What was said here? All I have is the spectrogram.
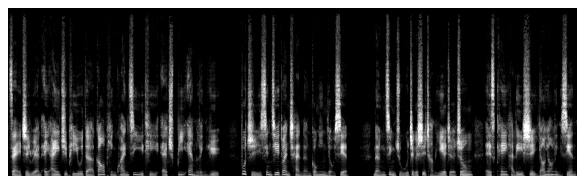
在支援 AI GPU 的高频宽记忆体 HBM 领域，不止现阶段产能供应有限，能进驻这个市场的业者中，SK 海力士遥遥领先。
